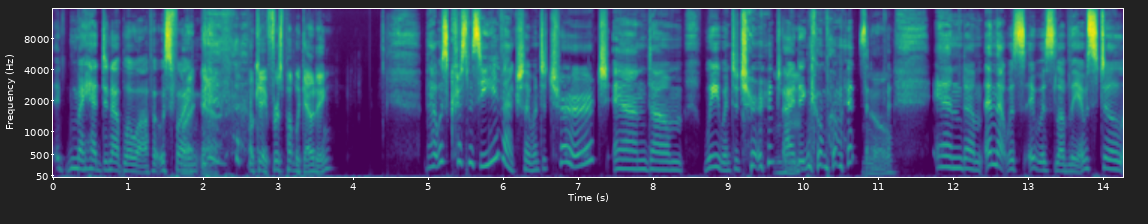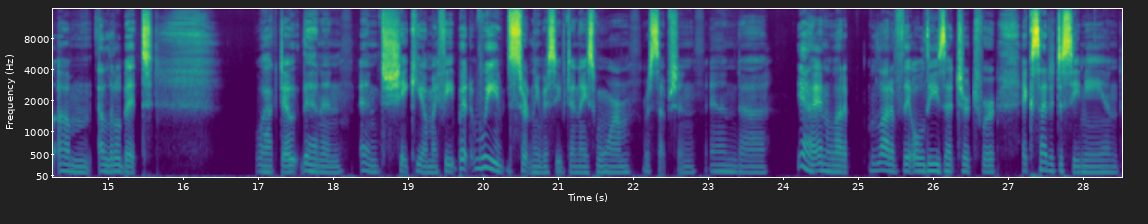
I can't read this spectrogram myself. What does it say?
it, my head did not blow off. It was fine. Right. Okay, first public outing. That was Christmas Eve. Actually, I went to church, and um, we went to church. I didn't go by myself, Mm-hmm. No. and um, and that was it was lovely. I was still um, a little bit whacked out then and and shaky on my feet, but we certainly received a nice warm reception, and uh, yeah, and a lot of a lot of the oldies at church were excited to see me and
